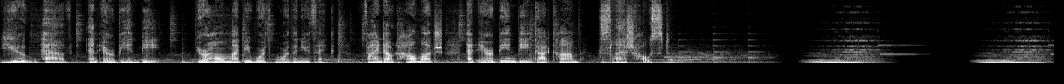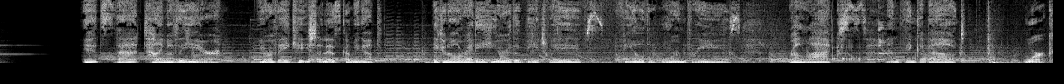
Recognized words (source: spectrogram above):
you have an Airbnb. Your home might be worth more than you think. Find out how much at airbnb.com/slash host. It's that time of the year. Your vacation is coming up. You can already hear the beach waves, feel the warm breeze, relax, and think about work.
